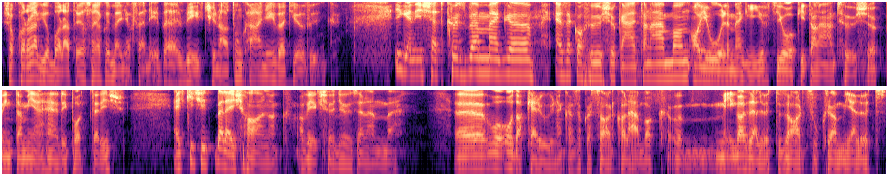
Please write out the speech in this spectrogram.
És akkor a legjobb barátai azt mondják, hogy menj a fenébe, végigcsináltunk hány évet, jövünk. Igen, és hát közben meg ezek a hősök általában a jól megírt, jól kitalált hősök, mint amilyen Harry Potter is, egy kicsit bele is halnak a végső győzelembe ö, oda kerülnek azok a szarkalábak még azelőtt az arcukra, mielőtt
